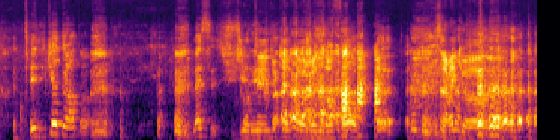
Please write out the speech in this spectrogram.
T'es éducateur toi. Là c'est- je suis Quand t'es éducateur jeunes enfants, c'est vrai que euh,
